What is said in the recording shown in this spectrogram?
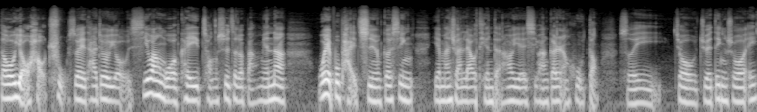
都有好处，所以他就有希望我可以从事这个方面。那我也不排斥，因为个性也蛮喜欢聊天的，然后也喜欢跟人互动，所以就决定说，哎，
